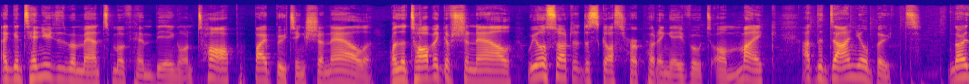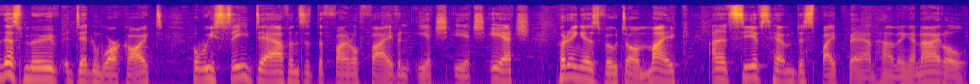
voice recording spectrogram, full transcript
and continued the momentum of him being on top by booting Chanelle. On the topic of Chanelle, we also have to discuss her putting a vote on Mike at the Daniel boot. Now this move didn't work out, but we see Devens at the final 5 in HHH putting his vote on Mike and it saves him despite Ben having an idol.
